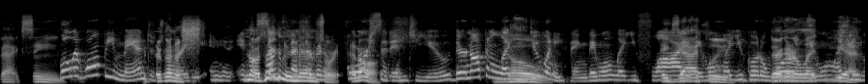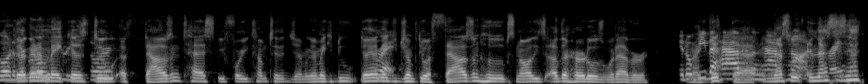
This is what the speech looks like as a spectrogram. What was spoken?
vaccine. Well, it won't be mandatory gonna sh- in, in No, the it's not gonna be that they're mandatory going to force it into you. They're not going to let you do anything. They won't let you fly. Exactly. They won't let you go to they're work. gonna let they won't let yeah, you go to they're the gonna make grocery us store. do a thousand tests before you come to the gym. They're gonna make you do. They're gonna make you jump through a thousand hoops and all these other hurdles, whatever. It'll and I be the get haves that, and that's have what, and that's right? exact.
